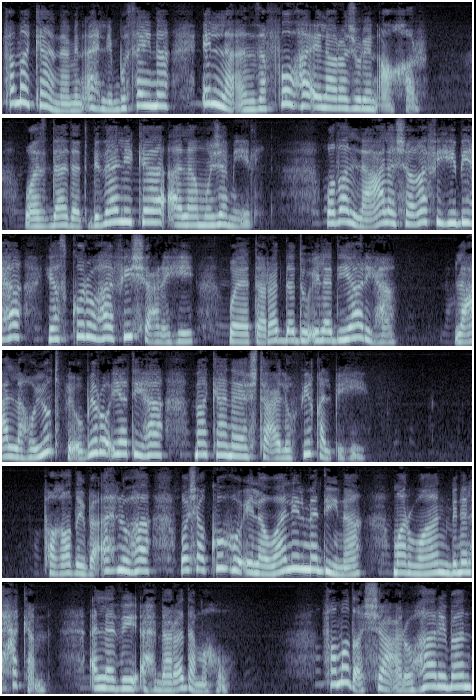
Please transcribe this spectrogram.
فما كان من أهل بثينة إلا أن زفوها إلى رجل آخر وازدادت بذلك آلام جميل وظل على شغفه بها يذكرها في شعره ويتردد إلى ديارها لعله يطفئ برؤيتها ما كان يشتعل في قلبه. فغضب أهلها وشكوه إلى والي المدينة مروان بن الحكم الذي أهدر دمه. فمضى الشاعر هاربا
